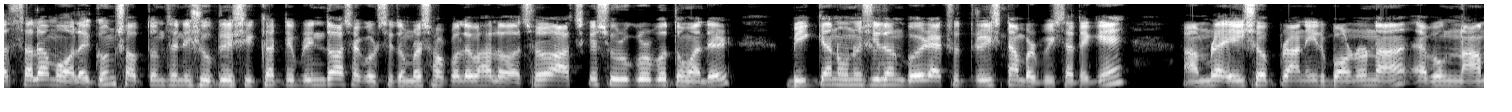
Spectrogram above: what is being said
আসসালামু আলাইকুম, সপ্তম শ্রেণি সুপ্রিয় শিক্ষার্থীবৃন্দ, আশা করছি তোমরা সকলে ভালো আছো। আজকে শুরু করব তোমাদের বিজ্ঞান অনুশীলন বইয়ের একশো ত্রিশ নাম্বার পৃষ্ঠা থেকে। আমরা এইসব প্রাণীর বর্ণনা এবং নাম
